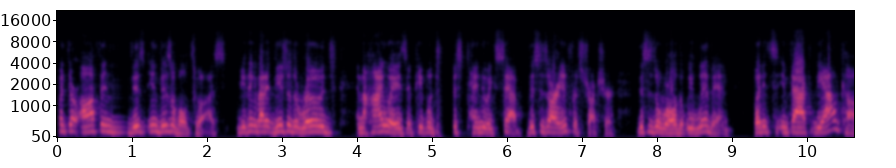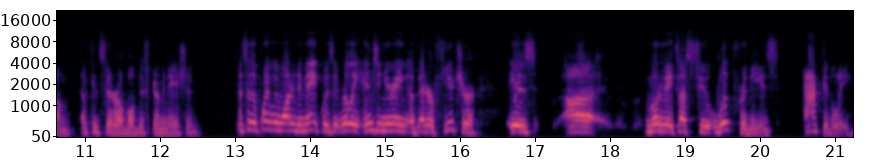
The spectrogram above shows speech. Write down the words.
but they're often invisible to us. If you think about it, these are the roads and the highways that people just tend to accept. This is our infrastructure. This is the world that we live in. But it's in fact the outcome of considerable discrimination. And so the point we wanted to make was that really engineering a better future is uh, motivates us to look for these actively,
